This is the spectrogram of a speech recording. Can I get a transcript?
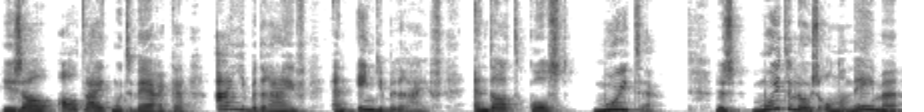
Je zal altijd moeten werken aan je bedrijf en in je bedrijf. En dat kost moeite. Dus moeiteloos ondernemen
